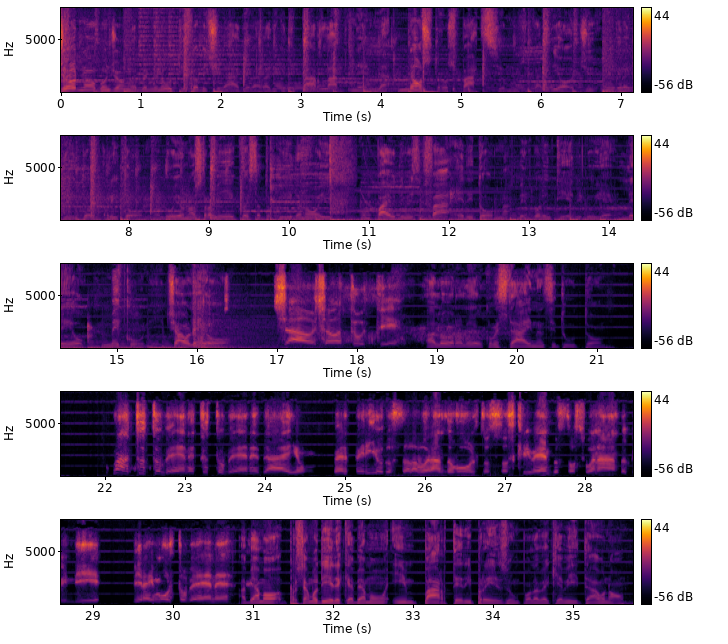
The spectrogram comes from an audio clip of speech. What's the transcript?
Buongiorno, buongiorno e benvenuti su ABC Radio, la radio che ti parla, nel nostro spazio musicale di oggi, un gradito ritorno. Lui è un nostro amico, è stato qui da noi un paio di mesi fa e ritorna ben volentieri. Lui è Leo Meconi. Ciao Leo! Ciao, ciao a tutti! Allora Leo, come stai innanzitutto? Ma tutto bene, tutto bene, dai, un bel periodo, sto lavorando molto, sto scrivendo, sto suonando, quindi direi molto bene. Abbiamo, possiamo dire che abbiamo in parte ripreso un po' la vecchia vita o no?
